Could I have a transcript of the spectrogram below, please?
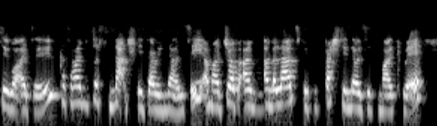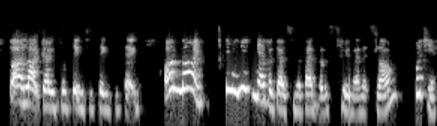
do what I do because I'm just naturally very nosy. And my job, I'm, I'm allowed to be professionally nosy for my career, but I like going from thing to thing to thing. Online, you know, you'd never go to an event that was two minutes long, would you?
